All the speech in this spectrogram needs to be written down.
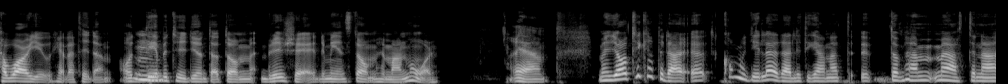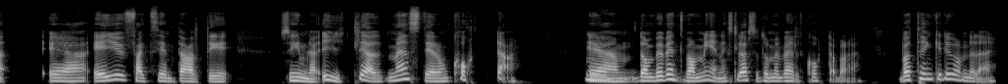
how are you hela tiden. Och mm. det betyder ju inte att de bryr sig det minsta om hur man mår. Eh, men jag tycker att det där, jag kommer att gilla det där lite grann, att eh, de här mötena är, är ju faktiskt inte alltid så himla ytliga, mest är de korta. Mm. Eh, de behöver inte vara meningslösa, de är väldigt korta bara. Vad tänker du om det där?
